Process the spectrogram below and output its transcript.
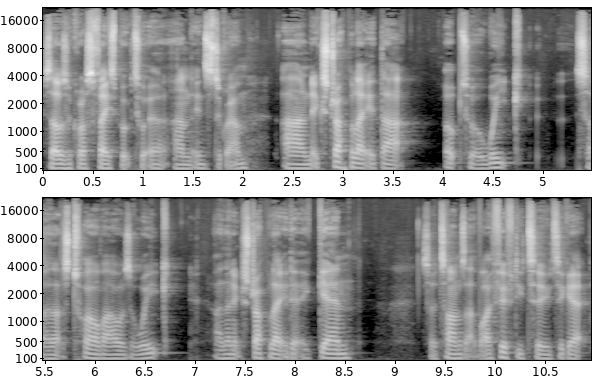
So that was across Facebook, Twitter, and Instagram, and extrapolated that up to a week. So that's 12 hours a week, and then extrapolated it again. So times that by 52 to get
